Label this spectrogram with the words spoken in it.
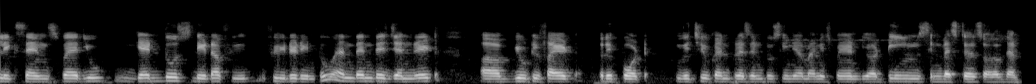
Qlik Sense where you get those data feed, feed it into and then they generate a beautified report which you can present to senior management your teams investors all of them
